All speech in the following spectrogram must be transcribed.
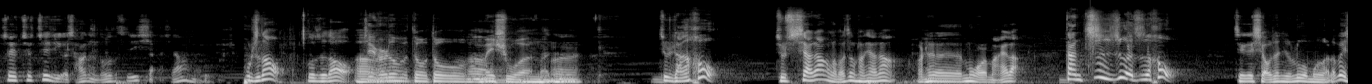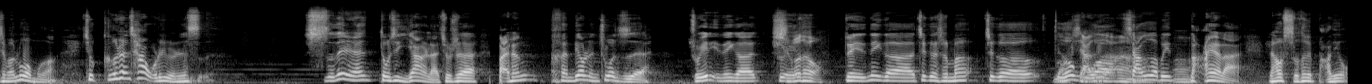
这这这几个场景都是自己想象的？不知道，不知道。这时候都都都没说，反正，就然后就是下葬了嘛，正常下葬，把这木偶埋了，但自这之后，这个小镇就落寞了。为什么落寞？就隔三差五的有人死，死的人都是一样的，就是摆成很标准坐姿，嘴里那个舌头。对，那个这个什么，这个额下颚骨嗯。下颚被拿下来，然后舌头被拔掉，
